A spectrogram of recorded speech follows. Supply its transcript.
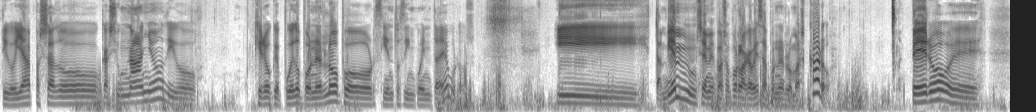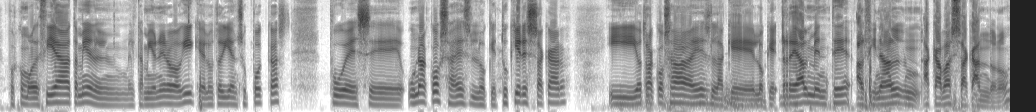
digo, ya ha pasado casi un año, digo, creo que puedo ponerlo por 150 euros. Y también se me pasó por la cabeza ponerlo más caro. Pero, eh, pues como decía también el, camionero aquí, que el otro día en su podcast, pues una cosa es lo que tú quieres sacar y otra cosa es la que lo que realmente al final mm, acabas sacando, ¿no?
